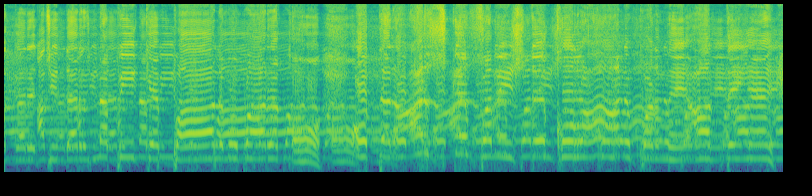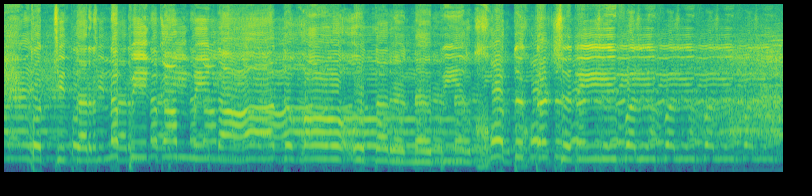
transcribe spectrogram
اگر جدر نبی کے بال مبارک ہوں، ادھر عرش کے فرشتے قرآن پڑھنے آتے ہیں، تو جدر نبی کا میلاد ہو، ادھر نبی خود تشریف بل بل بل بل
